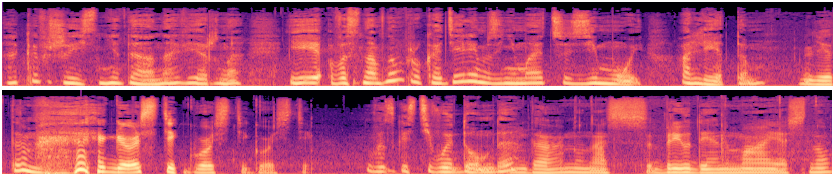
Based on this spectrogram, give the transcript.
Так и в жизни, да, наверное. И в основном рукоделием занимаются зимой, а летом? Летом гости, гости, гости. У вас гостевой дом, да? Да, у нас брюден майяс, ну,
